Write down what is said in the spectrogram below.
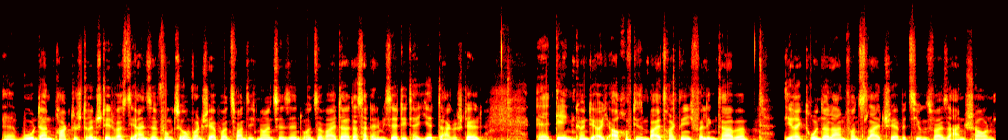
äh, wo dann praktisch drinsteht, was die einzelnen Funktionen von SharePoint 2019 sind und so weiter, das hat er nämlich sehr detailliert dargestellt. Äh, den könnt ihr euch auch auf diesem Beitrag, den ich verlinkt habe, direkt runterladen von Slideshare beziehungsweise anschauen.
